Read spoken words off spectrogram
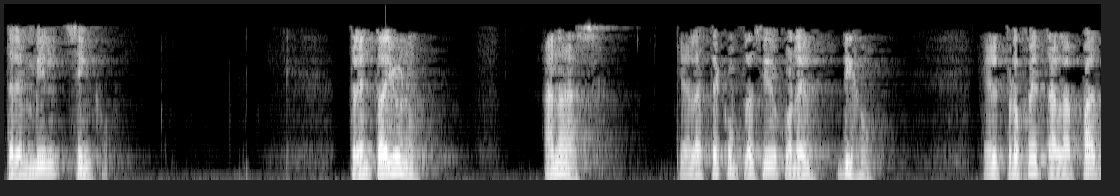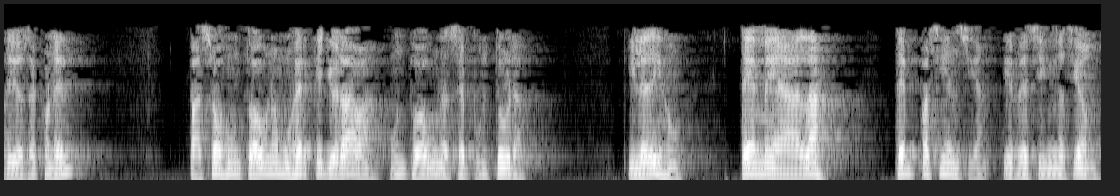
3005. 31. Anás, que Alá esté complacido con él, dijo, el profeta, la paz de Dios con él, pasó junto a una mujer que lloraba junto a una sepultura y le dijo, teme a Alá, ten paciencia y resignación.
